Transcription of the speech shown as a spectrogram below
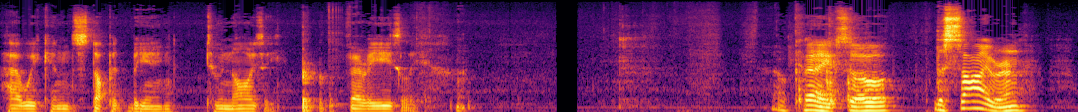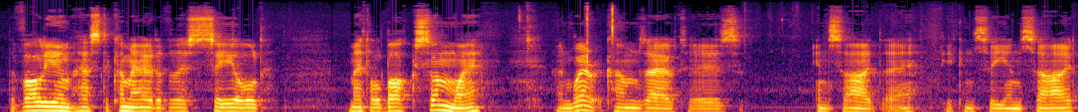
how we can stop it being too noisy very easily. Okay so the siren the volume has to come out of this sealed metal box somewhere and where it comes out is inside there. If you can see inside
